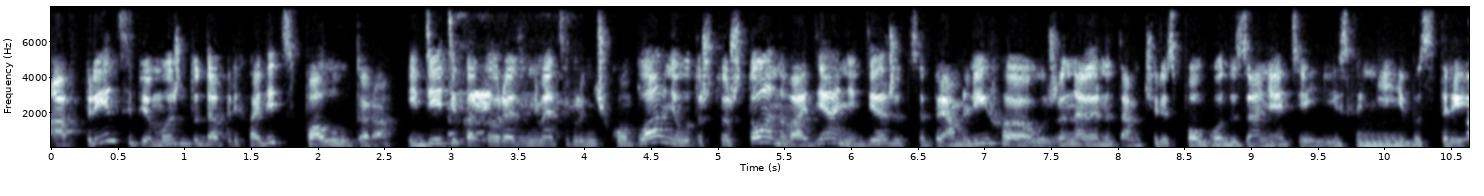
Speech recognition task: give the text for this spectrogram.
а в принципе можно туда приходить с полутора. И дети, которые занимаются грудничковым плаванием, вот что-что, а на воде они держатся прям лихо уже, наверное, там через полгода занятий, если не, не быстрее.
